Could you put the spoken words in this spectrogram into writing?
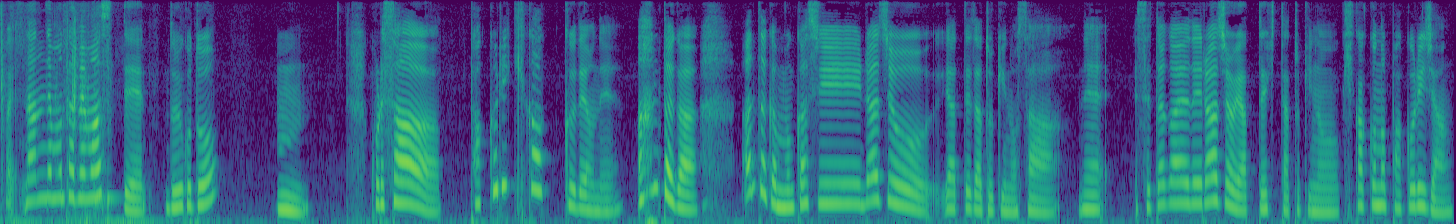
ー。これ何でも食べますって。どういうこと？うん。これさパクリ企画だよね。あんたがあんたが昔ラジオやってた時のさね世田谷でラジオやってきた時の企画のパクリじゃん。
